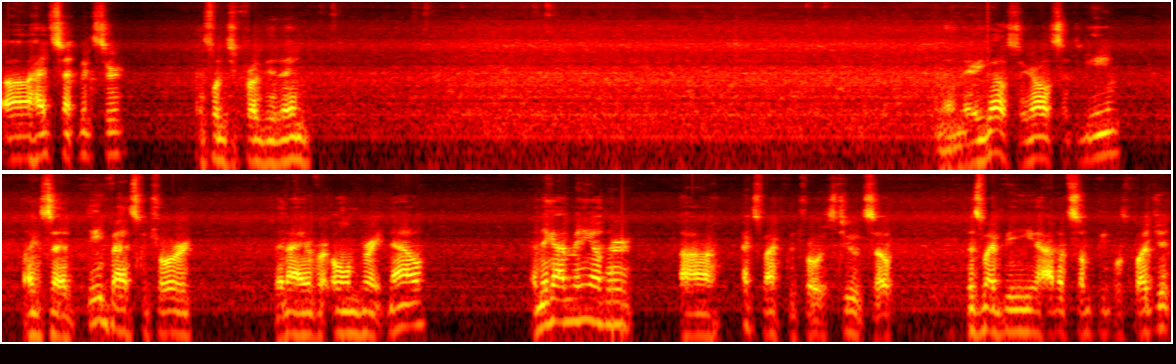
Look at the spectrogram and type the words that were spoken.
uh, headset mixer. That's once you plug it in. And then there you go. So you're all set to game. Like I said, the best controller that I ever owned right now. And they got many other uh, Xbox controllers too. So this might be out of some people's budget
